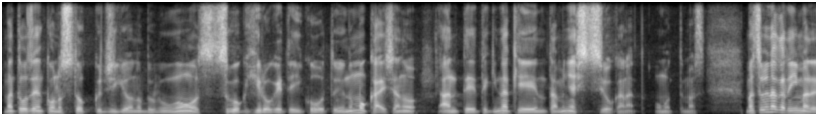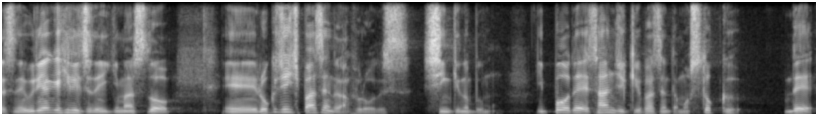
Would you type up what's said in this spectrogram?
まあ、当然このストック事業の部分をすごく広げていこうというのも会社の安定的な経営のためには必要かなと思ってます。まあ、そういう中で今ですね売上比率でいきますと、えー、61%がフローです新規の部門一方で39%はもうストックで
